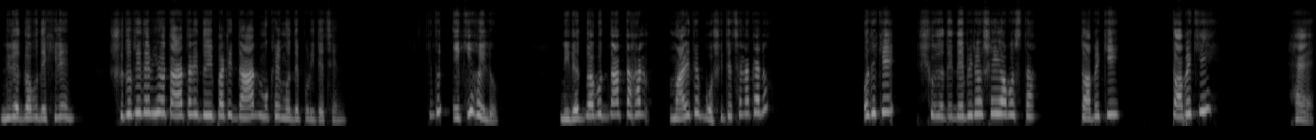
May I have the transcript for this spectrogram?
নীরদবাবু দেখিলেন সুদতী দেবীও তাড়াতাড়ি দুই পাটির দাঁত মুখের মধ্যে পুড়িতেছেন। কিন্তু একই হইল? নীরদবাবুর দাঁত তাহার মারিতে বসিতেছে না কেন? ওদিকে সুদতী দেবীরও সেই অবস্থা। তবে কি তবে কি? হ্যাঁ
